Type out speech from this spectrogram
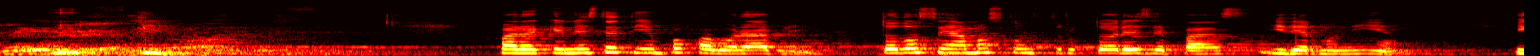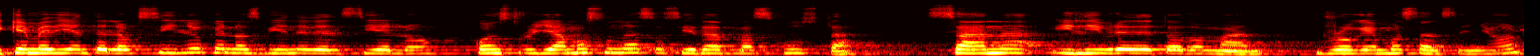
para que en este tiempo favorable todos seamos constructores de paz y de armonía, y que mediante el auxilio que nos viene del cielo construyamos una sociedad más justa, sana y libre de todo mal. Roguemos al Señor.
